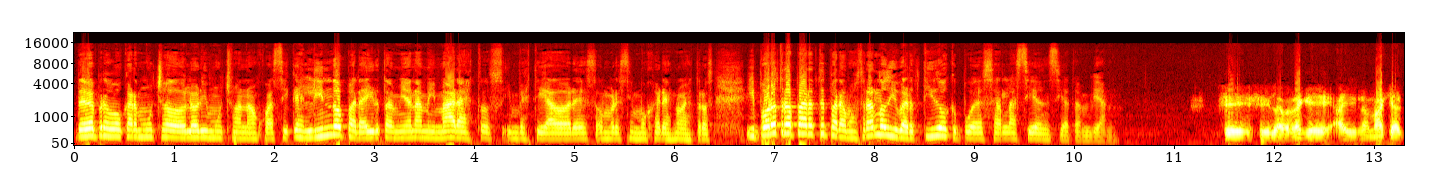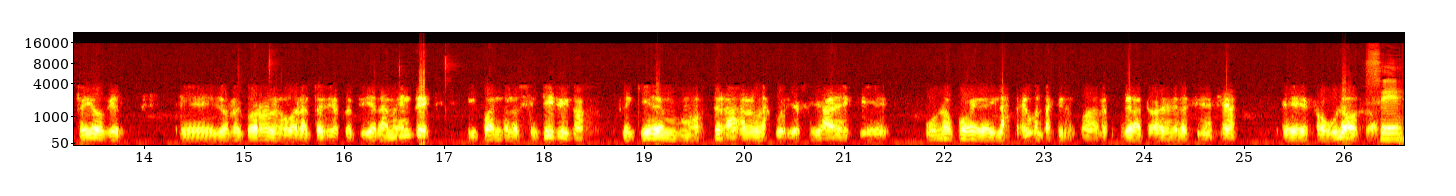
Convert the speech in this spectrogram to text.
debe provocar mucho dolor y mucho enojo. Así que es lindo para ir también a mimar a estos investigadores, hombres y mujeres nuestros. Y por otra parte, para mostrar lo divertido que puede ser la ciencia también. Sí, sí, la verdad que hay una magia, te digo que eh, yo recorro los laboratorios cotidianamente y cuando los científicos me quieren mostrar las curiosidades que uno puede y las preguntas que uno puede responder a través de la ciencia, es fabuloso. Sí,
